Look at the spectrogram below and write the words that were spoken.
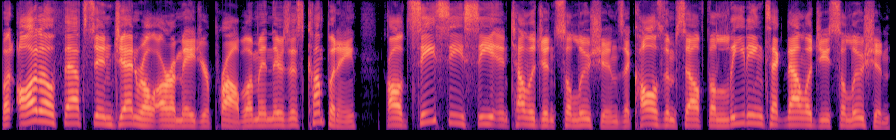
but auto thefts in general are a major problem. And there's this company called CCC Intelligent Solutions that calls themselves the leading technology solution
